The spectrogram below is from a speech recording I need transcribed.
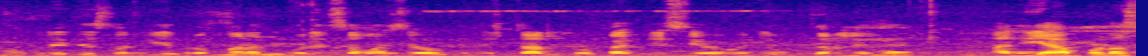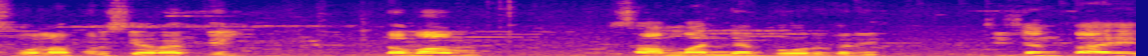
मुखरेते स्वर्गीय ब्रह्मानंद मोरे समाजसेवा प्रतिष्ठान लोकांच्या सेवेमध्ये उतरलेलं आहे. आणि यापुढं सोलापूर शहरातील तमाम सामान्य गोरगरीब जी जनता आहे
